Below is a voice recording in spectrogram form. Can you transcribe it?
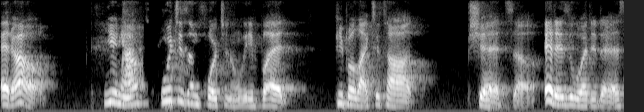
at all. You know, which is unfortunately, but people like to talk shit. So it is what it is.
